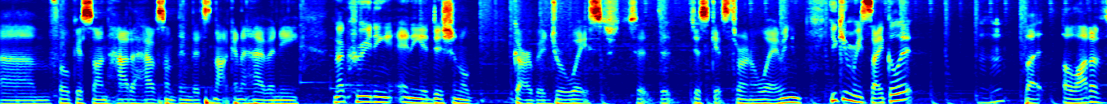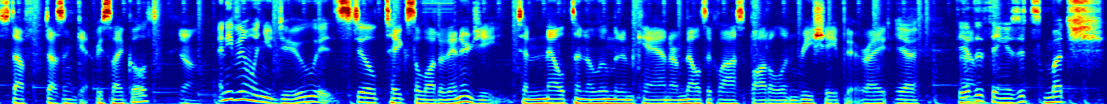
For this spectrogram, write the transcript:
um, focus on how to have something that's not going to have any, not creating any additional garbage or waste to, that just gets thrown away. I mean, you can recycle it, but a lot of stuff doesn't get recycled. Yeah. And even when you do, it still takes a lot of energy to melt an aluminum can or melt a glass bottle and reshape it, right? Yeah. The Um, other thing is it's much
